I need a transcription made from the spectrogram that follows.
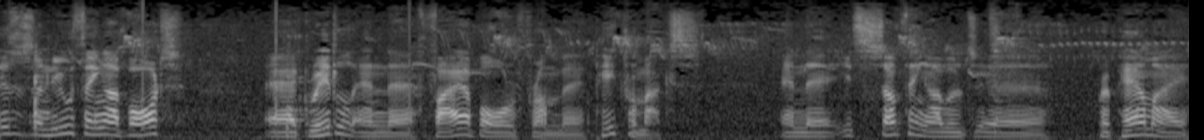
this is a new thing I bought, a griddle and a fire bowl from uh, Petromax. And uh, it's something I will uh, prepare my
